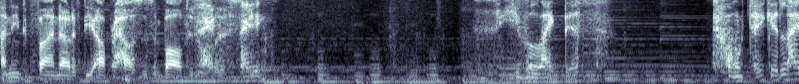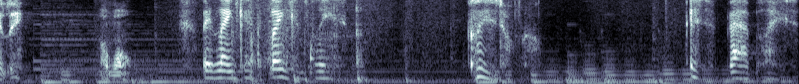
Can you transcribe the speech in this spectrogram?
I need to find out if the Opera House is involved in all this. Hey, evil like this, don't take it lightly. I won't. Wait, Lincoln, Lincoln, please. Please don't go. It's a bad place.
